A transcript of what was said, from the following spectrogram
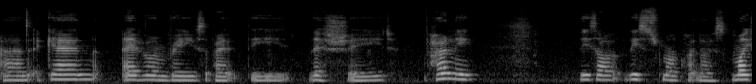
and again everyone raves about the this shade. Apparently these are these smell quite nice. My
